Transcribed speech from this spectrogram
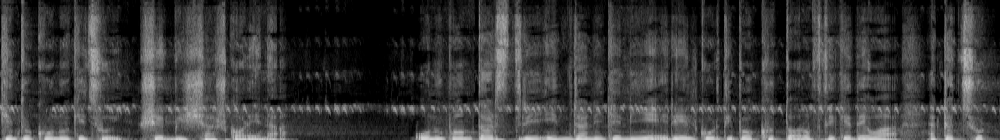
কিন্তু কোনো কিছুই সে বিশ্বাস করে না। অনুপম তার স্ত্রী ইন্দ্রাণীকে নিয়ে রেল কর্তৃপক্ষের তরফ থেকে দেওয়া একটা ছোট্ট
